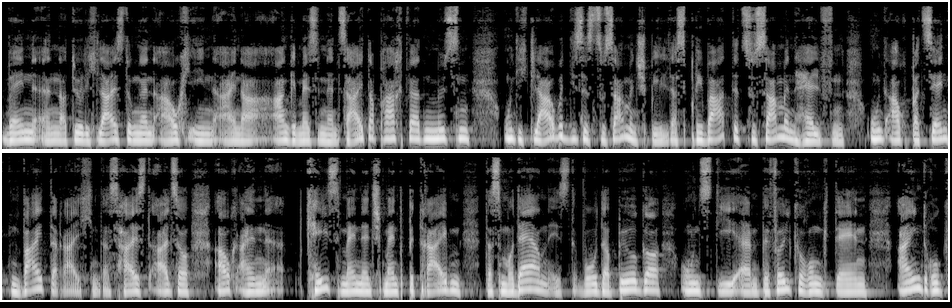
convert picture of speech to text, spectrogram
wenn äh, natürlich Leistungen auch in einer angemessenen Zeit erbracht werden müssen. Und ich glaube, dieses Zusammenspiel, das private Zusammenhelfen und auch Patienten weiterreichen, das heißt also auch ein Case Management betreiben, das modern ist, wo der Bürger uns die ähm, Bevölkerung den Eindruck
